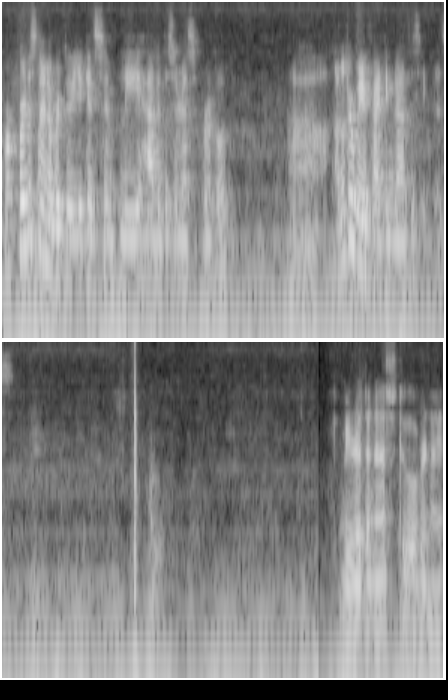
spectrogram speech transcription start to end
For, for this 9 over 2, you can simply have it as a reciprocal. Uh, another way of writing that is like this. Can be written as 2 over 9.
